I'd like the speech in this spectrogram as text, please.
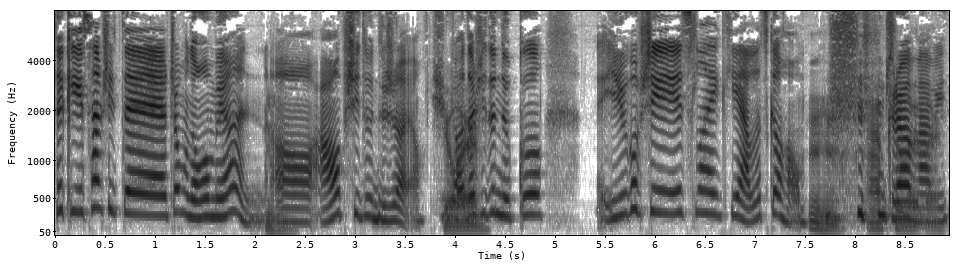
특히 30대 좀 넘으면 어 9시도 늦어요. Sure. 8시도 늦고 7시 it's like yeah, let's go home. Mm-hmm. 그런 Absolutely. 마음이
